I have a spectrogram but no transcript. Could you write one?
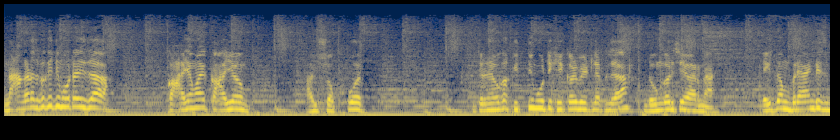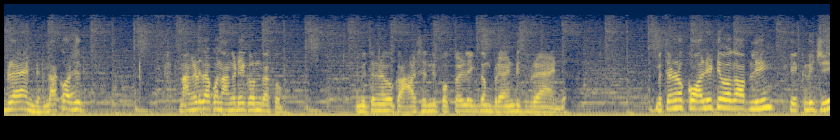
नांगडाच बघ किती मोठा आहे तिचा. कायम आहे कायम. आई शपथ. मित्रांनो बघा किती मोठी खेकड भेटली आपल्याला. डोंगरची ना. एकदम ब्रँड इज ब्रँड दाखव हर्षद नांगडे दाखव नांगडे करून दाखव. मित्रांनो बघा हर्षदने पकडले एकदम ब्रँड इज ब्रँड मित्रांनो क्वालिटी बघा आपली खेकडीची.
